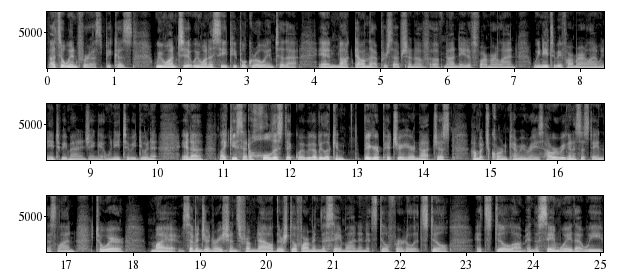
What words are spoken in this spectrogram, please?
That's a win for us because we want to we want to see people grow into that and knock down that perception of, of non-natives farm our land. We need to be farming our land. We need to be managing it. We need to be doing it in a like you said, a holistic way. We got to be looking bigger picture here, not just how much corn can we raise. How are we going to sustain this land to where my seven generations from now they're still farming the same land and it's still fertile. It's still it's still um, in the same way that we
